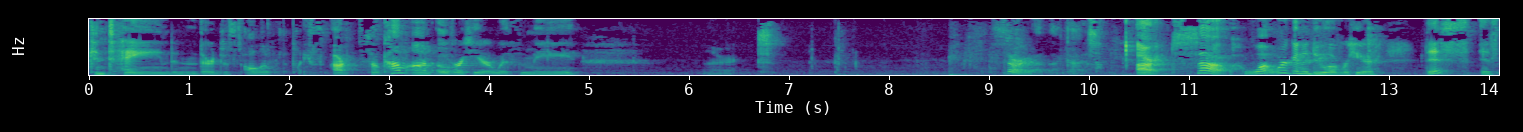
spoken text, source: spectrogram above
contained, and they're just all over the place. All right, so come on over here with me. Sorry about that, guys. All right, so what we're gonna do over here, this is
